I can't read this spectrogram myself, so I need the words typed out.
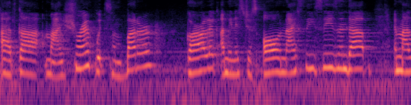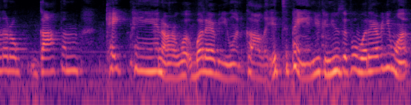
I've got my shrimp with some butter, garlic. I mean, it's just all nicely seasoned up in my little Gotham cake pan or whatever you want to call it. It's a pan. You can use it for whatever you want.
